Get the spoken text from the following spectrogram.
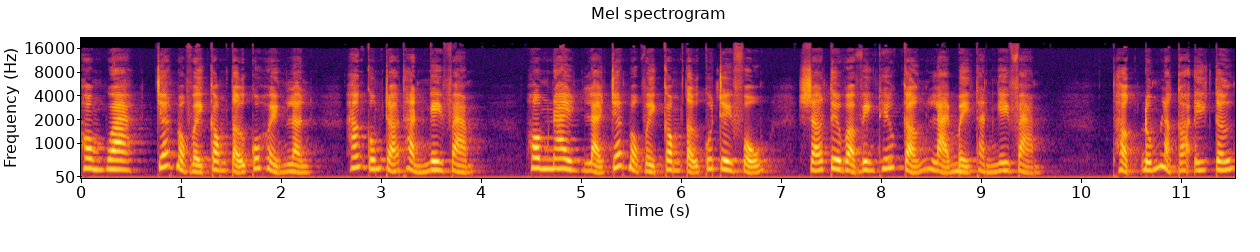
hôm qua, chết một vị công tử của huyện lệnh, hắn cũng trở thành nghi phạm. Hôm nay lại chết một vị công tử của tri phủ, sở tiêu và viên thiếu cẩn lại bị thành nghi phạm. Thật đúng là có ý tứ.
